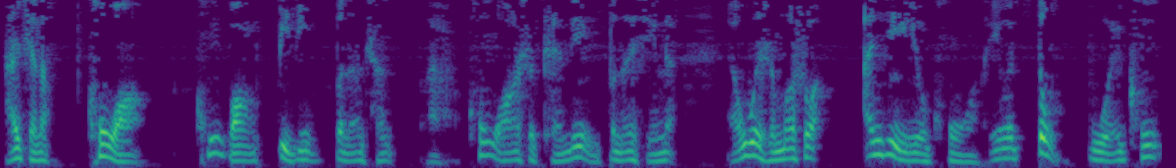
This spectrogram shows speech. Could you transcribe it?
而且呢空亡，空亡必定不能成啊，空亡是肯定不能行的。为什么说？安静又空亡，因为动不为空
